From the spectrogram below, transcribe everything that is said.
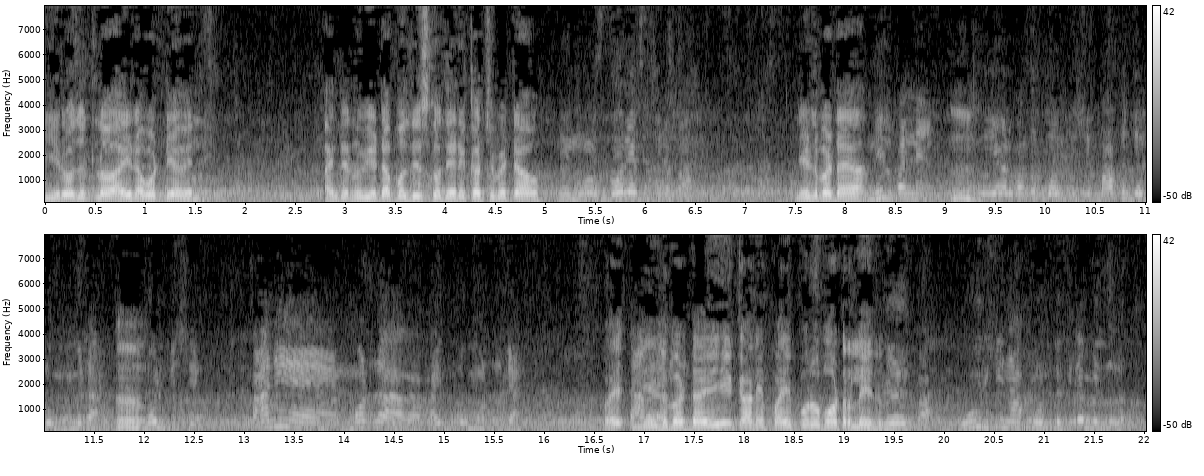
ఈ రోజుట్లో అయిన వడ్డీ అవన్నీ. అంటే నువ్వు ఈ డబ్బులు తీసుకో దేనికి ఖర్చు పెట్టావు? నీళ్ళు పడ్డాయా? నీళ్ళు పడినాయి. ఉమ్. ఏడు వందలు తోలిపిస్తే పాపం చెరువు ముంగట ఆ. తోలిపిస్తే కానీ మోటార్ పైపులు మోటార్ లే. పై- నీళ్ళు పడ్డాయి కానీ పైపులు మోటార్ లేదు. ఊరికి నాకు రెండు కిలోమీటర్లు.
